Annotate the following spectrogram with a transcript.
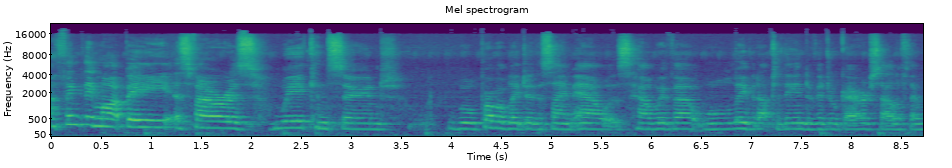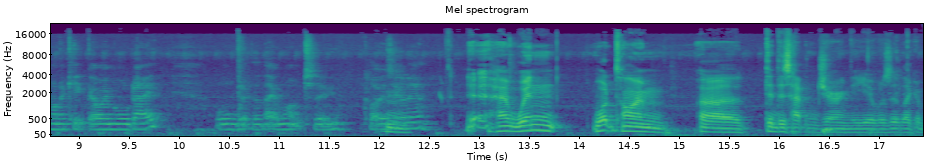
I think there might be, as far as we're concerned, we'll probably do the same hours. However, we'll leave it up to the individual garage sale if they want to keep going all day, or whether they want to close Hmm. earlier. Yeah. How, when? What time uh, did this happen during the year? Was it like a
